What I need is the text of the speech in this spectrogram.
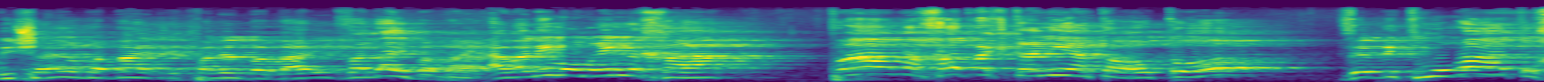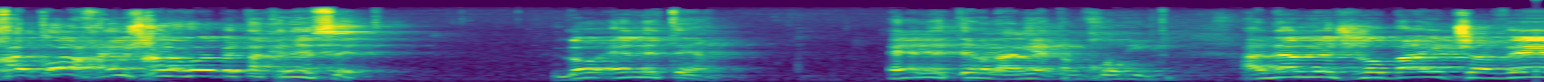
להישאר בבית, להתפלל בבית, ודאי בבית. אבל אם אומרים לך, פעם אחת רק תניע את האוטו, ובתמורה תוכל כל החיים שלך לבוא לבית הכנסת. לא, אין היתר. אין היתר להניע את המכונית. אדם יש לו בית שווה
